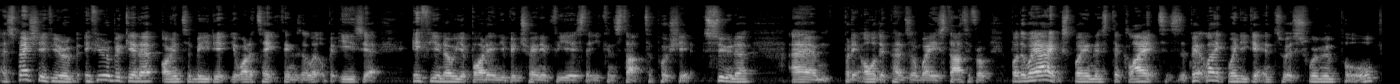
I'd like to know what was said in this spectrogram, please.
especially if you're a, if you're a beginner or intermediate, you want to take things a little bit easier. If you know your body and you've been training for years, then you can start to push it sooner. Um, but it all depends on where you started from. But the way I explain this to clients is a bit like when you get into a swimming pool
